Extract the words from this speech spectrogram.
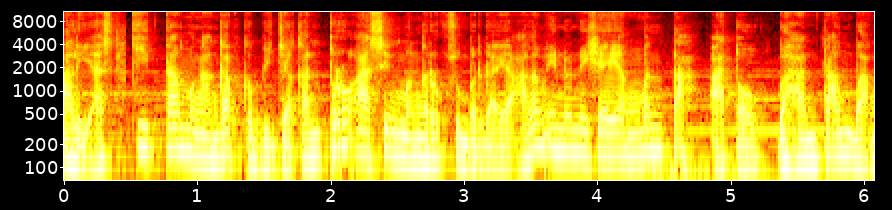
Alias, kita menganggap kebijakan pro asing mengeruk sumber daya alam Indonesia yang mentah atau bahan tambang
